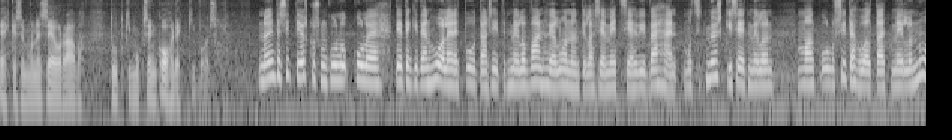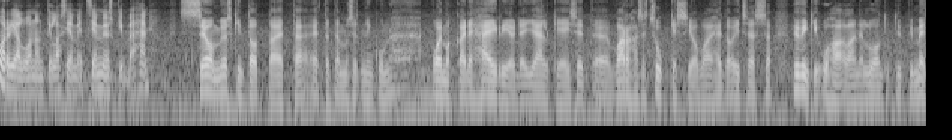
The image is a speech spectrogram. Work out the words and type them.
ehkä semmoinen seuraava tutkimuksen kohdekin voisi olla. No entä sitten joskus kun kuulee tietenkin tämän huolen, että puhutaan siitä, että meillä on vanhoja luonnontilaisia metsiä hyvin vähän, mutta sitten myöskin se, että meillä on, mä oon kuullut sitä huolta, että meillä on nuoria luonnontilaisia metsiä myöskin vähän. Se on myöskin totta, että, että tämmöiset niin kuin voimakkaiden häiriöiden jälkeiset varhaiset sukkessiovaiheet on itse asiassa hyvinkin uha-alainen luontotyyppi. Me,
